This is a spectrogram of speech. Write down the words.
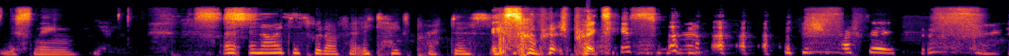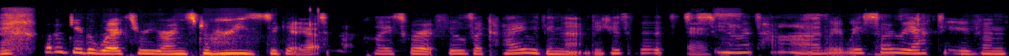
listening. Yeah and, I just would offer it takes practice. It's so much practice. because you have to, you've got to do the work through your own stories to get yep. to that place where it feels okay within that because it's yes. you know it's hard. We're, we're so yes. reactive and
